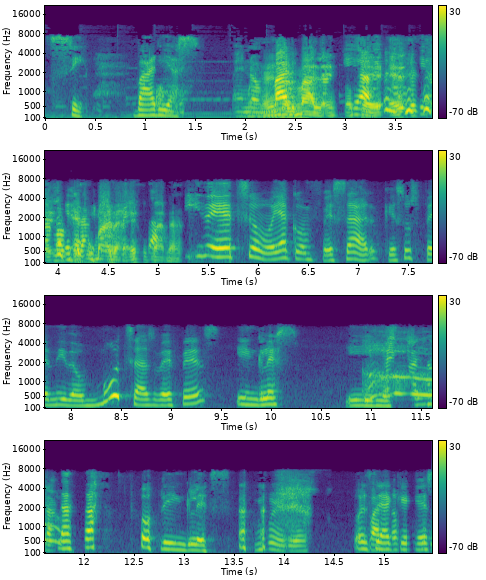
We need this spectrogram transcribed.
Sí varias. Menos es normal, entonces es, humana, es humana. Y de hecho voy a confesar que he suspendido muchas veces inglés y me encanta por inglés. Muy bien. O sea que es,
